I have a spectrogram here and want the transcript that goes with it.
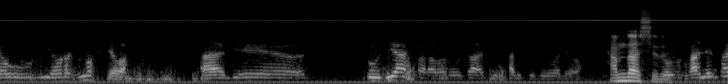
یو یو ورځ مخکې وه د سعودیا سره روژه د خلکو نیولې وه. همداسې ده. غالبا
